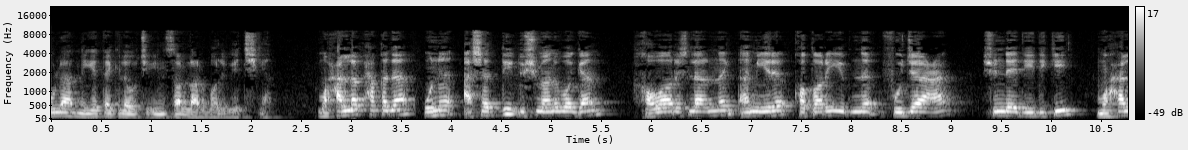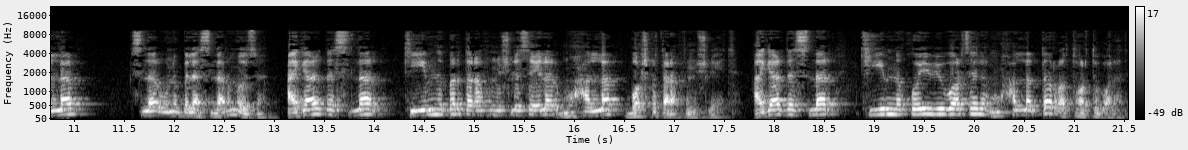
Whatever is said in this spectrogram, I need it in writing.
ularni yetaklovchi insonlar bo'lib yetishgan. Muhallab haqida uni ashaddiy dushmani bo'lgan havorijlarning amiri qatori ibn fujaa shunday deydiki muhallab sizlar uni bilasizlarmi o'zi? Agarda sizlar kiyimni bir tarafini ushlasanglar muhallab boshqa tarafini ushlaydi. Agarda sizlar kiyimni qo'yib yuborsanglar muhallab darrov tortib oladi.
